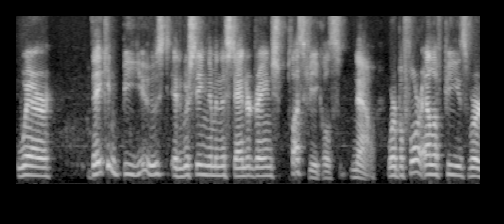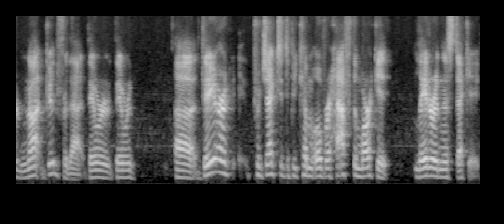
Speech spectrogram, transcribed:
where they can be used, and we're seeing them in the standard range plus vehicles now. Where before LFPs were not good for that. They were they were uh, they are projected to become over half the market later in this decade.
